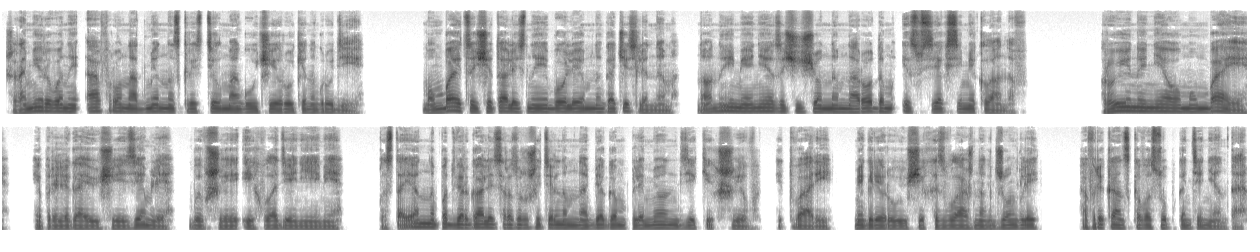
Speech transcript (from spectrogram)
Шрамированный Афро надменно скрестил могучие руки на груди. Мумбайцы считались наиболее многочисленным, но наименее защищенным народом из всех семи кланов. Руины Нео-Мумбаи и прилегающие земли, бывшие их владениями, постоянно подвергались разрушительным набегам племен диких шив и тварей, мигрирующих из влажных джунглей африканского субконтинента.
